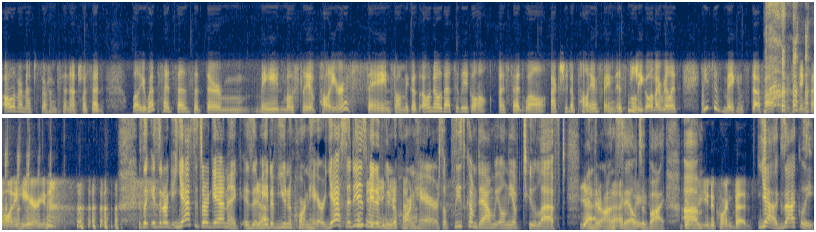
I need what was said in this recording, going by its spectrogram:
all of our mattresses are 100% natural." I said, "Well, your website says that they're made mostly of polyurethane foam." He goes, "Oh no, that's illegal." I said, "Well, actually, no, polyurethane isn't illegal." And I realized he's just making stuff up that he thinks I want to hear. You know? it's like, is it? Orga- yes, it's organic. Is it Yeah. made of unicorn hair? Yes, it is made of unicorn hair. So please come down. We only have two left, Yeah, and they're on sale to buy. Get Um, your unicorn bed. Yeah, exactly.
